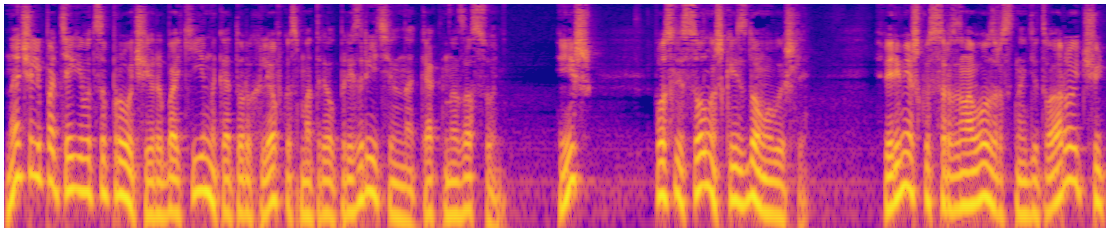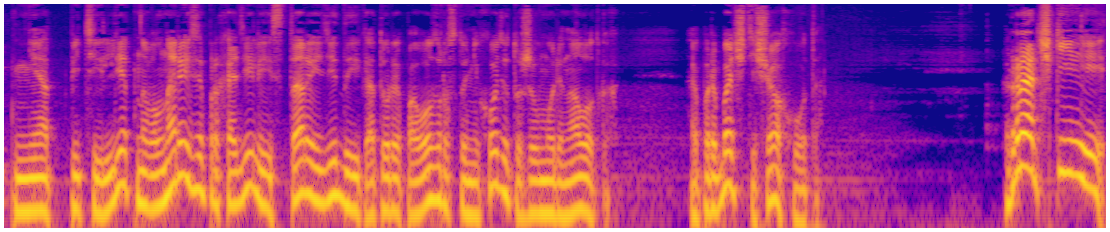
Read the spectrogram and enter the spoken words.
Начали подтягиваться прочие рыбаки, на которых Левка смотрел презрительно, как на засонь. Ишь, после солнышка из дома вышли. Вперемешку с разновозрастной детворой чуть не от пяти лет на волнорезе проходили и старые деды, которые по возрасту не ходят уже в море на лодках. А порыбачить еще охота. «Рачки!»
